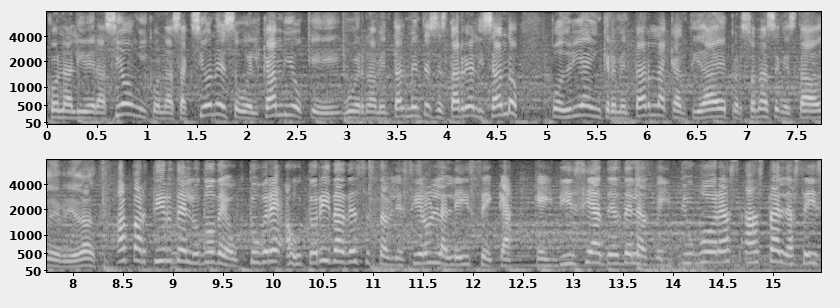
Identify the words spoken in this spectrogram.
Con la liberación y con las acciones o el cambio que gubernamentalmente se está realizando, podría incrementar la cantidad de personas en estado de ebriedad. A partir del 1 de octubre, autoridades establecieron la ley seca, que inicia desde las 21 horas hasta las 6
